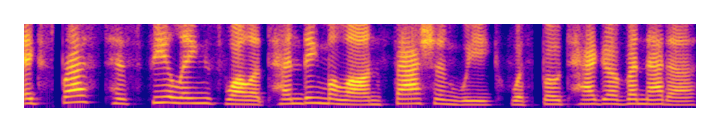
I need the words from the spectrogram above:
expressed his feelings while attending Milan Fashion Week with Bottega Veneta,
